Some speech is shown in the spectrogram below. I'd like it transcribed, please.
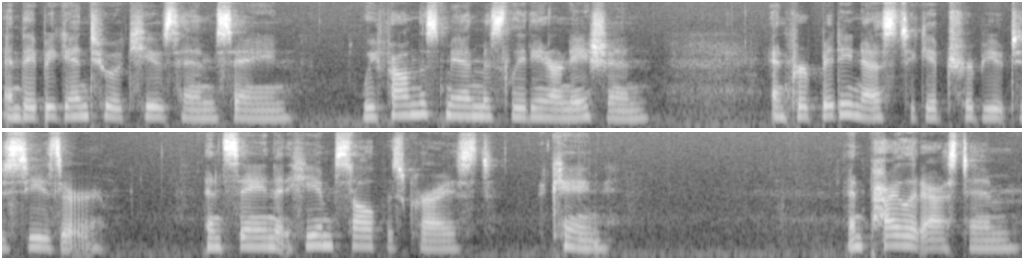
And they began to accuse him, saying, We found this man misleading our nation and forbidding us to give tribute to Caesar, and saying that he himself is Christ, a king. And Pilate asked him,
